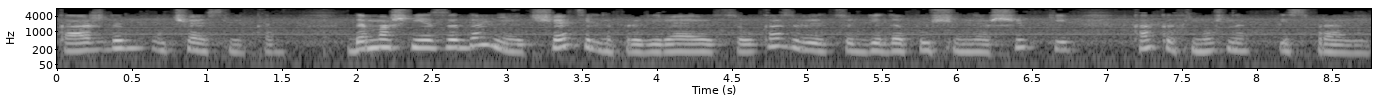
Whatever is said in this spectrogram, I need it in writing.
каждым участником. Домашние задания тщательно проверяются, указываются, где допущены ошибки, как их нужно исправить.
